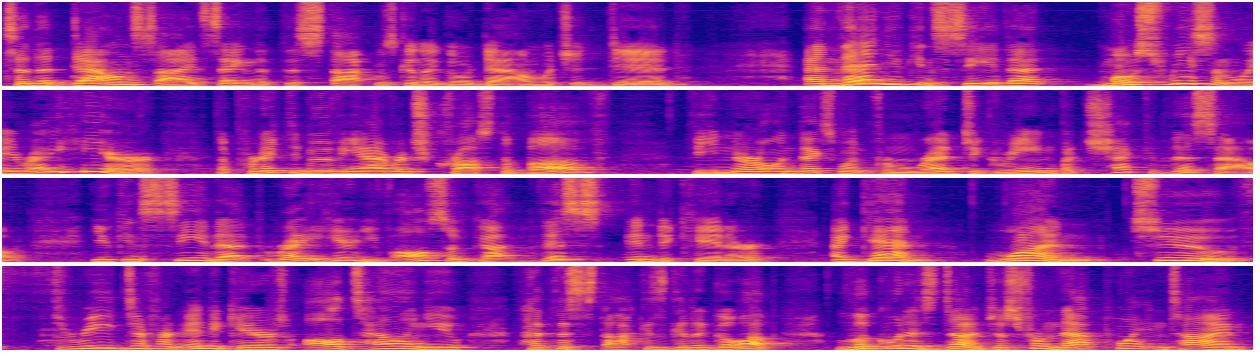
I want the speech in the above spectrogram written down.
to the downside, saying that this stock was going to go down, which it did. And then you can see that most recently, right here, the predicted moving average crossed above. The neural index went from red to green. But check this out. You can see that right here, you've also got this indicator. Again, one, two, three different indicators all telling you that this stock is going to go up. Look what it's done just from that point in time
